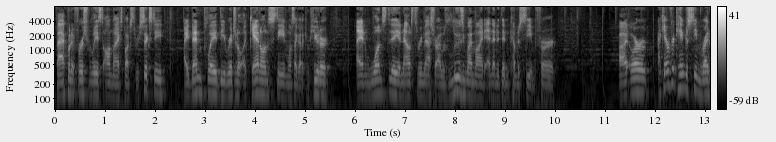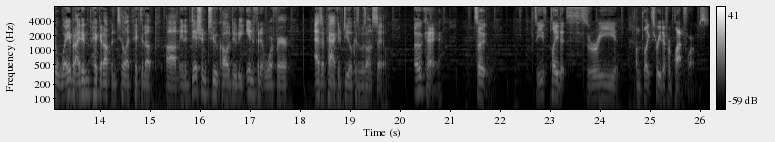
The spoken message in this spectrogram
back when it first released on my Xbox 360. I then played the original again on Steam once I got a computer, and once they announced the remaster, I was losing my mind, and then it didn't come to Steam for. Uh, or I can't remember if it came to Steam right away, but I didn't pick it up until I picked it up um, in addition to Call of Duty Infinite Warfare as a package deal because it was on sale. Okay, so so you've played it three on like three different platforms,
